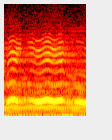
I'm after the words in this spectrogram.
к ним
